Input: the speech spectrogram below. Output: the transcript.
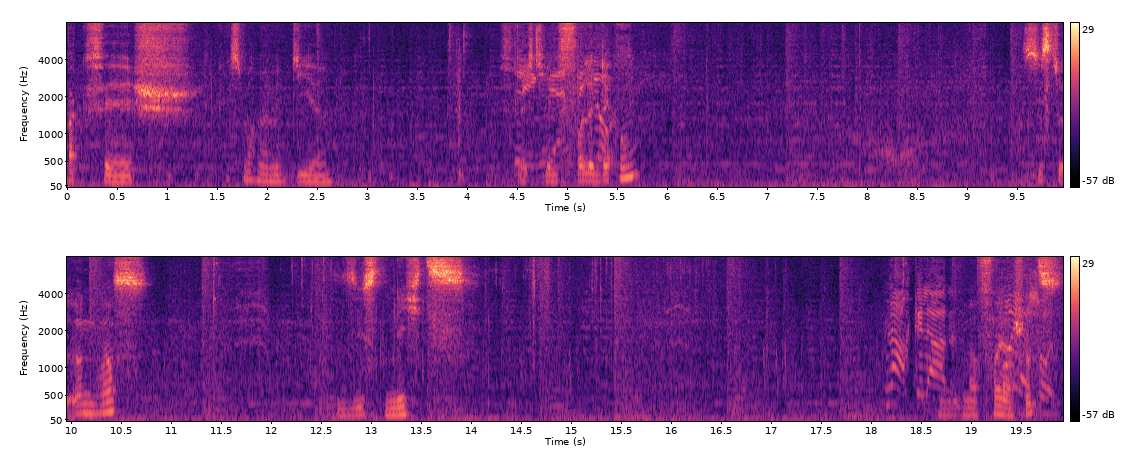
Backfisch. Was machen wir mit dir? Vielleicht hier in volle. Deckung. Siehst du irgendwas? Du siehst nichts. Nachgeladen. Gib mal Feuerschutz.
